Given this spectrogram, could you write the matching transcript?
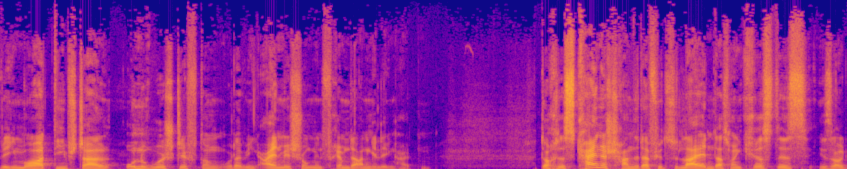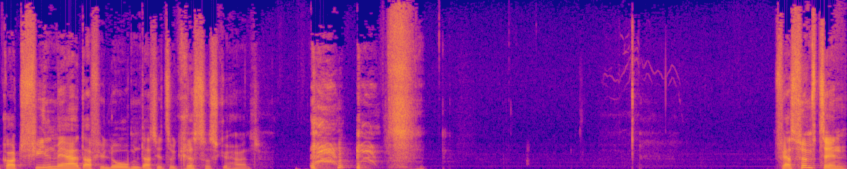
wegen Mord, Diebstahl, Unruhestiftung oder wegen Einmischung in fremde Angelegenheiten. Doch es ist keine Schande dafür zu leiden, dass man Christ ist. Ihr sollt Gott vielmehr dafür loben, dass ihr zu Christus gehört. Vers 15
